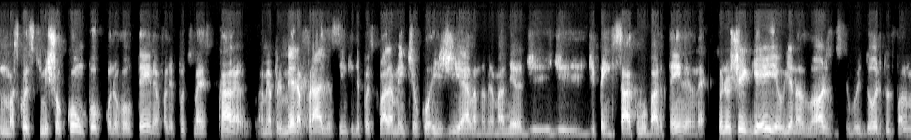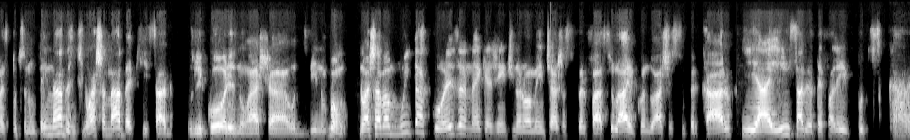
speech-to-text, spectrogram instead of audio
umas coisas que me chocou um pouco quando eu voltei, né? Eu falei, putz, mas, cara, a minha primeira frase, assim, que depois claramente eu corrigi ela na minha maneira de, de, de pensar como bartender, né? Quando eu cheguei, eu ia nas lojas, distribuidores, tudo, falo, mas, putz, não tem nada, a gente não acha nada aqui, sabe? Os licores, não acha o vinho. Bom, não achava muita coisa, né, que a gente normalmente acha super fácil lá, e quando acha é super caro. E aí, sabe, eu até falei, putz, cara,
